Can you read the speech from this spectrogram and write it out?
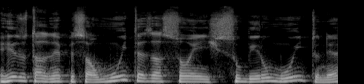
Resultado, né, pessoal? Muitas ações subiram muito, né?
